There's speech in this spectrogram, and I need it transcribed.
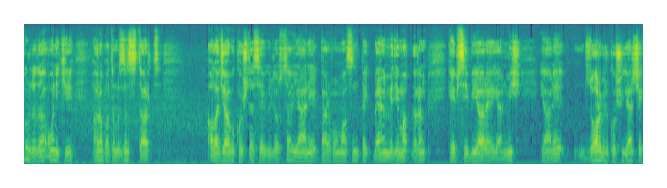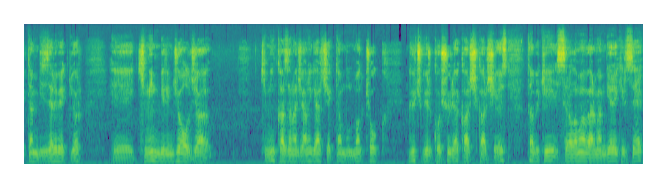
Burada da 12 Arap atımızın start alacağı bu koşuda sevgili dostlar. Yani performansını pek beğenmediğim atların hepsi bir araya gelmiş. Yani zor bir koşu gerçekten bizleri bekliyor. E, kimin birinci olacağı, kimin kazanacağını gerçekten bulmak çok güç bir koşuyla karşı karşıyayız. Tabii ki sıralama vermem gerekirse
